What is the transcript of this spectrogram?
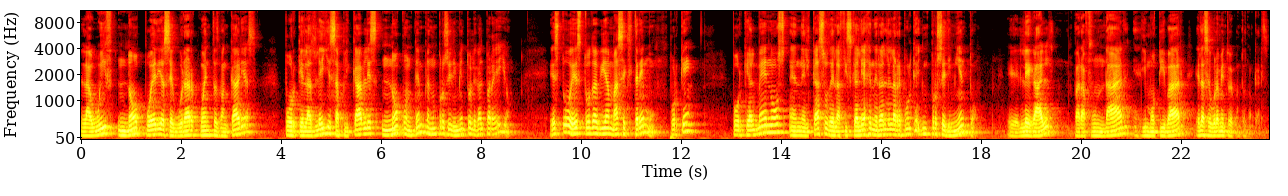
La UIF no puede asegurar cuentas bancarias porque las leyes aplicables no contemplan un procedimiento legal para ello. Esto es todavía más extremo. ¿Por qué? Porque al menos en el caso de la Fiscalía General de la República hay un procedimiento eh, legal para fundar y motivar el aseguramiento de cuentas bancarias.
